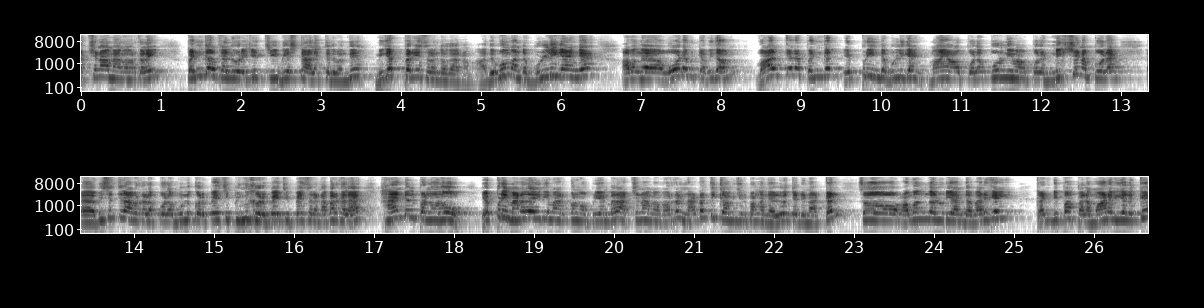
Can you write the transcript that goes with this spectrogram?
அர்ச்சனா மேம் அவர்களை பெண்கள் கல்லூரிக்கு சீஃப் கெஸ்ட்டாக அழைத்தது வந்து மிகப்பெரிய சிறந்த உதாரணம். அதுவும் அந்த புள்ளி கேங்க அவங்க ஓட விட்ட விதம் வாழ்க்கையில பெண்கள் எப்படி இந்த புள்ளி கேங் மாயாவை போல பூர்ணிமாவை போல நிக்ஷனை போல விசித்ரா அவர்களை போல முன்னுக்கு ஒரு பேச்சு பின்னுக்கு ஒரு பேச்சு பேசுற நபர்களை ஹேண்டில் பண்ணணும். எப்படி மனதைரியமா இருக்கணும் அப்படி என்பதை அர்ச்சனா மேம் அவர்கள் நடத்தி காமிச்சிருப்பாங்க அந்த 78 நாட்கள். ஸோ அவங்களுடைய அந்த வருகை கண்டிப்பா பல மாணவிகளுக்கு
